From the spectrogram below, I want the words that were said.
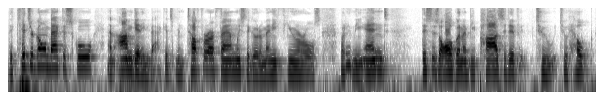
The kids are going back to school, and I'm getting back. It's been tough for our families to go to many funerals, but in the end, this is all going to be positive to, to help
